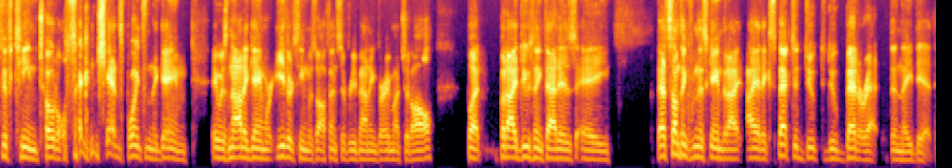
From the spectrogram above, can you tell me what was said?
15 total second chance points in the game. It was not a game where either team was offensive rebounding very much at all. But but I do think that is a that's something from this game that I, I had expected Duke to do better at than they did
